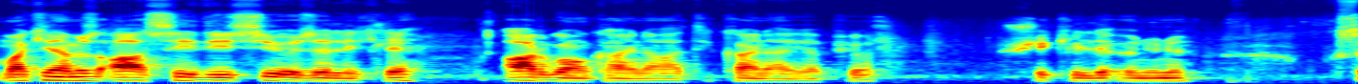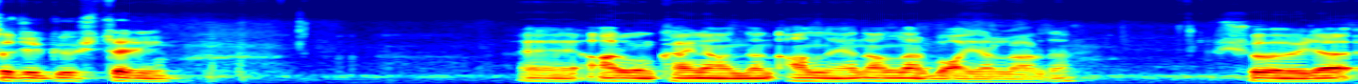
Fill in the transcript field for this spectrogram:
Makinemiz AC/DC özellikle argon kaynağı, atik kaynağı yapıyor. Şu şekilde önünü kısaca göstereyim. Ee, argon kaynağından anlayan anlar bu ayarlardan. Şöyle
